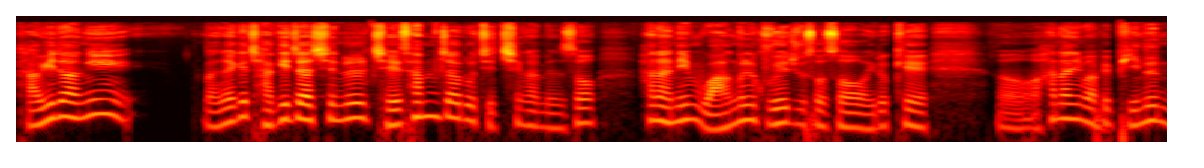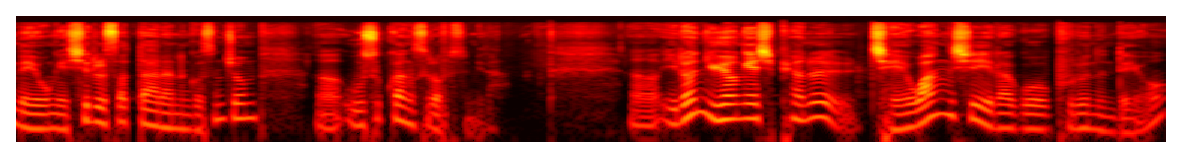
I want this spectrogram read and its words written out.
다윗 왕이 만약에 자기 자신을 제3자로 지칭하면서 하나님 왕을 구해주소서 이렇게 어, 하나님 앞에 비는 내용의 시를 썼다라는 것은 좀 어, 우스꽝스럽습니다. 어, 이런 유형의 시편을 제왕시라고 부르는데요.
